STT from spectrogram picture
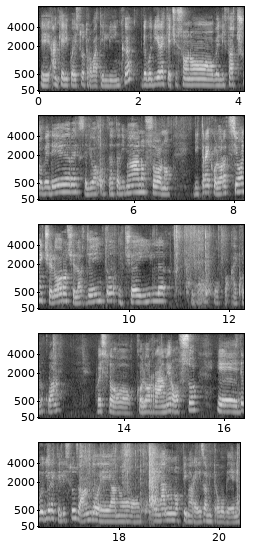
E anche di questo trovate il link. Devo dire che ci sono ve li faccio vedere se li ho a portata di mano sono di tre colorazioni c'è l'oro c'è l'argento e c'è il qua, eccolo qua. Questo color rame rosso e devo dire che li sto usando e hanno, hanno un'ottima resa mi trovo bene.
